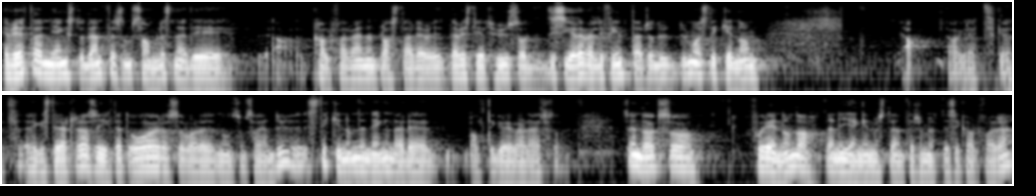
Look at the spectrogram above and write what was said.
jeg vet det er en gjeng studenter som samles nede i ja, Kalfarveien en plass der. Det er visst i et hus, og de sier det er veldig fint der, så du, du må stikke innom. Ja, greit. greit. Jeg registrerte det, og så gikk det et år, og så var det noen som sa igjen du, stikk innom den gjengen der. Det er alltid gøy å være der. Så, så en dag så for jeg innom da, denne gjengen med studenter som møttes i Kalfaret.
